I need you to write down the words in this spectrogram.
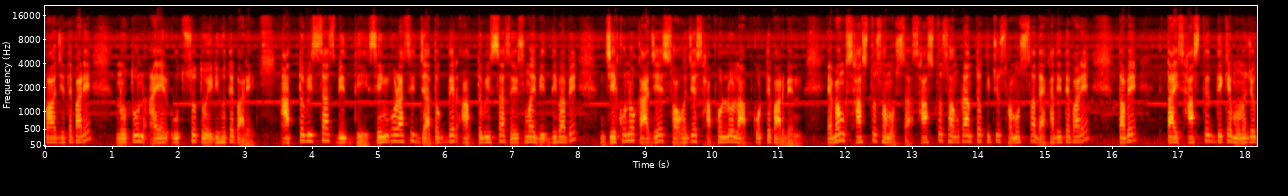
পাওয়া যেতে পারে। নতুন আয়ের উৎস তৈরি হতে পারে। আত্মবিশ্বাস বৃদ্ধি। সিংহ রাশির জাতকদের আত্মবিশ্বাস এই সময় বৃদ্ধি পাবে। যে কোনো কাজে সহজে সাফল্য লাভ করতে পারবেন। এবং স্বাস্থ্য সমস্যা। স্বাস্থ্য সংক্রান্ত কিছু সমস্যা দেখা দিতে পারে। তবে তাই স্বাস্থ্যের দিকে মনোযোগ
